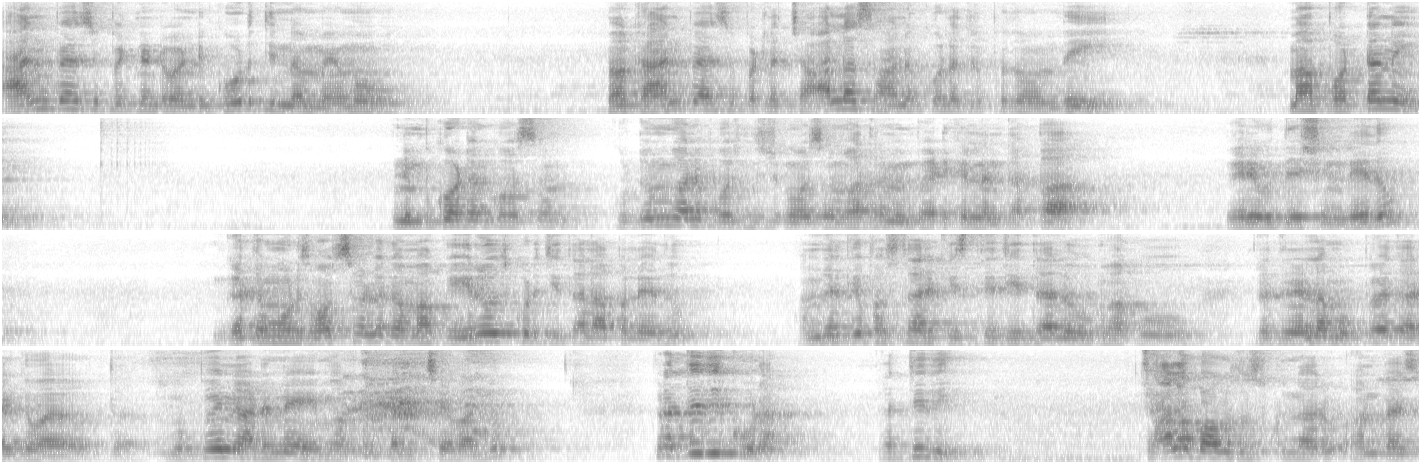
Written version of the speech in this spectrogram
ఆన్ పెట్టినటువంటి కూడు తిన్నాం మేము. మాకు ఆన్ పట్ల చాలా సానుకూల దృక్పథం ఉంది. మా పొట్టని నింపుకోవడం కోసం కుటుంబాన్ని పోషించడం కోసం మాత్రం మేము బయటకు వెళ్ళాం తప్ప వేరే ఉద్దేశం లేదు. గత మూడు సంవత్సరాలుగా మాకు ఏ రోజు కూడా జీతాలు ఆపలేదు. అందరికీ ఫస్ట్ తారీఖు ఇస్తే జీతాలు మాకు ప్రతి నెల ముప్పై తారీఖు ముప్పై నాడునే మాకు జీతాలు ఇచ్చేవాళ్ళు. ప్రతిదీ కూడా ప్రతిదీ చాలా బాగా చూసుకున్నారు అన్లాస్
